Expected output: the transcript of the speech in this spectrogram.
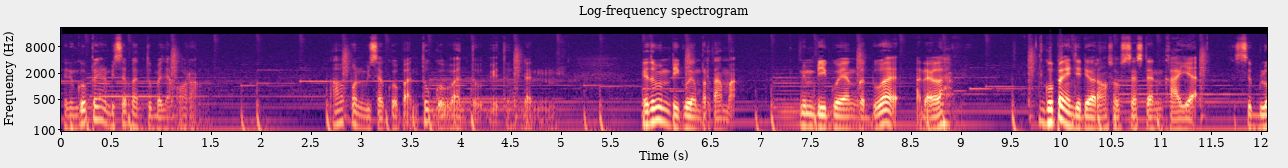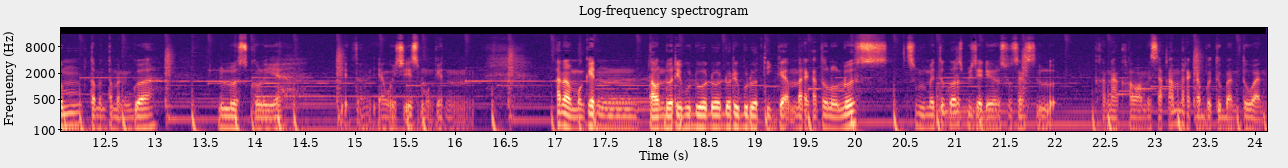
dan gue pengen bisa bantu banyak orang. Apa pun bisa gue bantu gue bantu gitu dan itu mimpi gue yang pertama. Mimpi gue yang kedua adalah gue pengen jadi orang sukses dan kaya sebelum teman-teman gue lulus kuliah gitu yang which is mungkin ada mungkin tahun 2022 2023 mereka tuh lulus. Sebelum itu gue harus bisa jadi sukses dulu. Karena kalau misalkan mereka butuh bantuan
